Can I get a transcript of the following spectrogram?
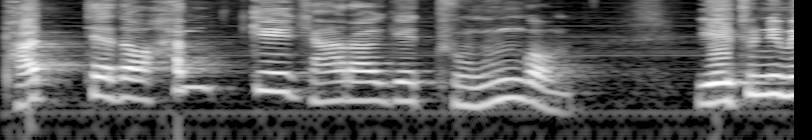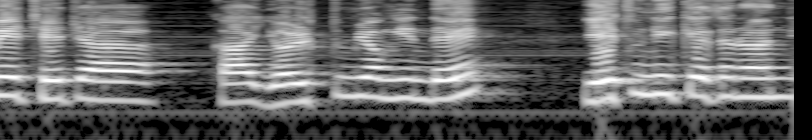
밭에서 함께 자라게 두는 겁니다. 예수님의 제자가 12명인데 예수님께서는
